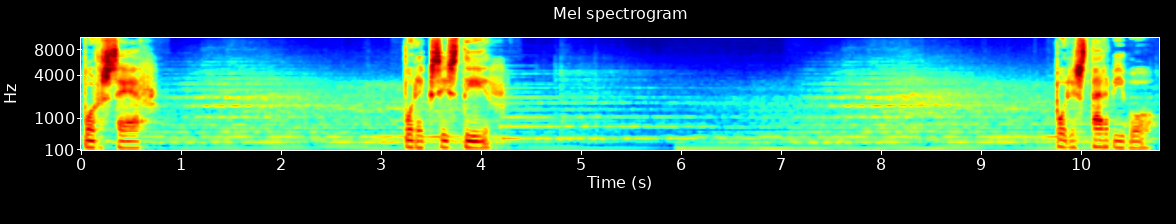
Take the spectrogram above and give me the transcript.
por ser, por existir. por estar vivo.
